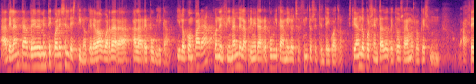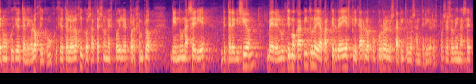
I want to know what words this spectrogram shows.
adelanta brevemente cuál es el destino que le va a guardar a, la República y lo compara con el final de la Primera República de 1874. Estoy dando por sentado que todos sabemos lo que es hacer un juicio teleológico. Un juicio teleológico es hacerse un spoiler, por ejemplo, viendo una serie de televisión, ver el último capítulo y a partir de ahí explicar lo que ocurre en los capítulos anteriores. Pues eso viene a ser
